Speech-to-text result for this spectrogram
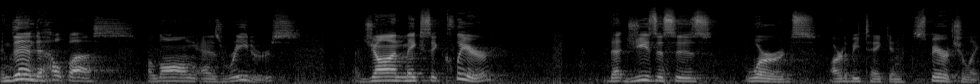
And then to help us along as readers, John makes it clear that Jesus' words are to be taken spiritually.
